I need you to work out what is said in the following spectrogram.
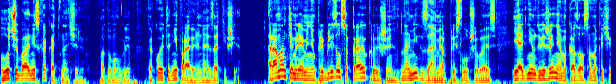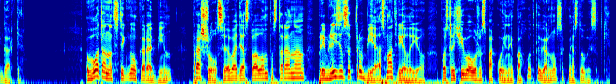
«Лучше бы они скакать начали», — подумал Глеб. «Какое-то неправильное затишье». Роман тем временем приблизился к краю крыши, на миг замер, прислушиваясь, и одним движением оказался на кочегарке. Вот он отстегнул карабин, прошелся, водя стволом по сторонам, приблизился к трубе, осмотрел ее, после чего уже спокойной походкой вернулся к месту высадки.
